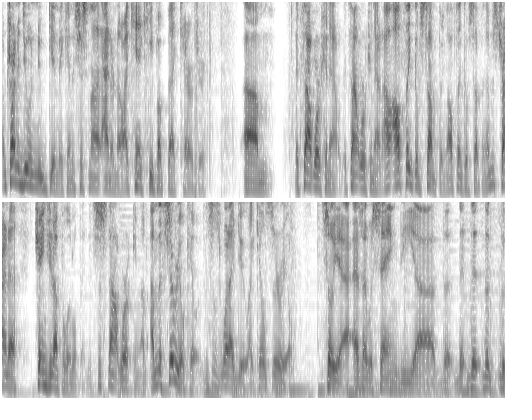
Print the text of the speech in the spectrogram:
I'm trying to do a new gimmick and it's just not, I don't know, I can't keep up that character. Um, it's not working out. It's not working out. I'll, I'll, think of something. I'll think of something. I'm just trying to change it up a little bit. It's just not working. I'm, I'm the serial killer. This is what I do. I kill cereal. So yeah, as I was saying, the uh, the the the the the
